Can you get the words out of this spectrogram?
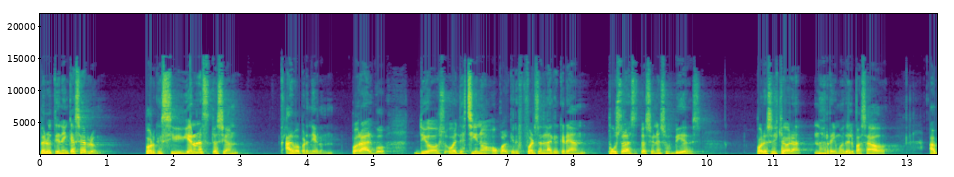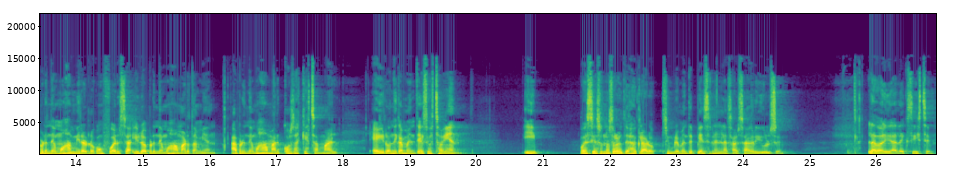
pero tienen que hacerlo, porque si vivieron la situación, algo aprendieron. Por algo, Dios o el destino o cualquier fuerza en la que crean puso la situación en sus vidas. Por eso es que ahora nos reímos del pasado. Aprendemos a mirarlo con fuerza y lo aprendemos a amar también. Aprendemos a amar cosas que están mal. E irónicamente eso está bien. Y pues si eso no se los deja claro, simplemente piensen en la salsa agridulce. La dualidad existe,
